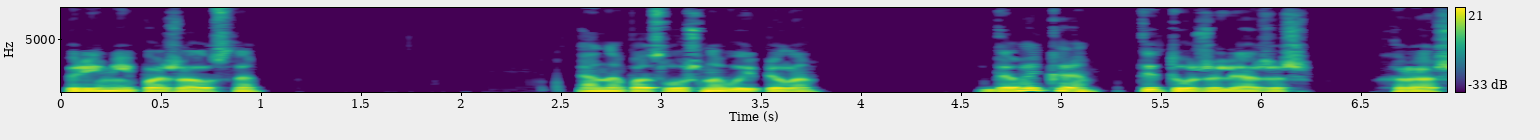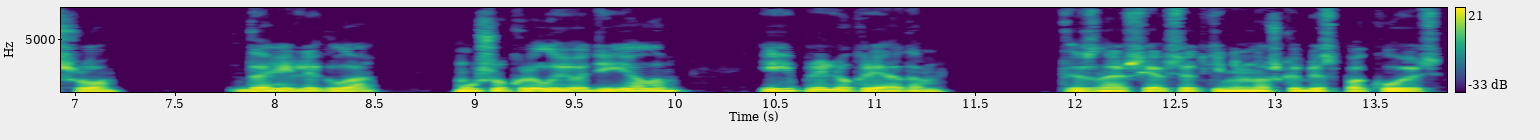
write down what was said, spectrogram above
«Прими, пожалуйста». Она послушно выпила. «Давай-ка ты тоже ляжешь». «Хорошо». Дарья легла, муж укрыл ее одеялом и прилег рядом. «Ты знаешь, я все-таки немножко беспокоюсь».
